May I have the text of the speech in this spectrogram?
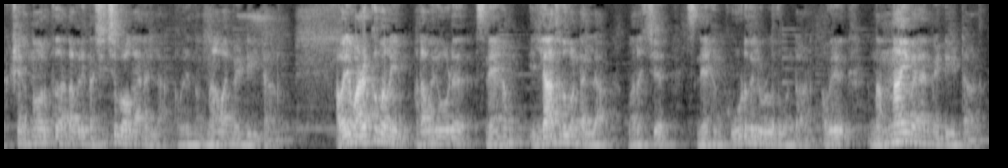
പക്ഷെ അന്നോർത്ത് അത് അവർ നശിച്ചു പോകാനല്ല അവർ നന്നാവാൻ വേണ്ടിയിട്ടാണ്. അവർ വഴക്ക് പറയും അത് അവരോട് സ്നേഹം ഇല്ലാത്തത് കൊണ്ടല്ല മറിച്ച് സ്നേഹം കൂടുതലുള്ളത് കൊണ്ടാണ്. അവർ നന്നായി വരാൻ വേണ്ടിയിട്ടാണ്.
